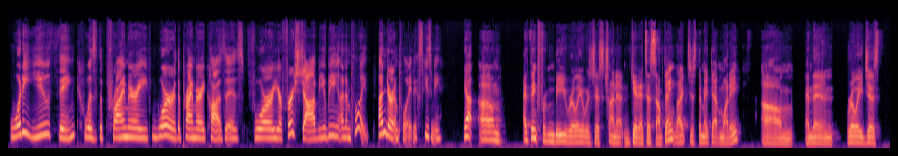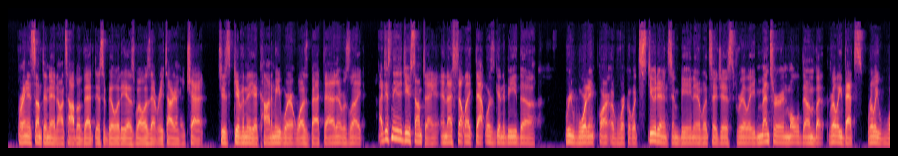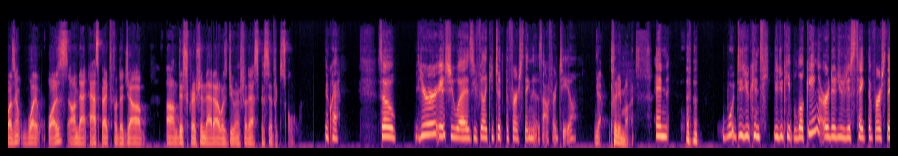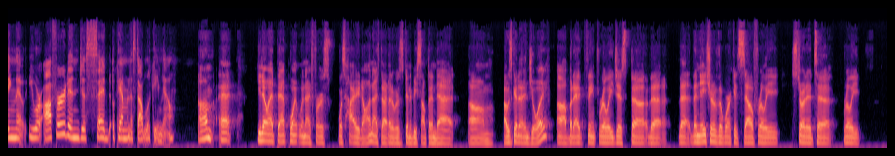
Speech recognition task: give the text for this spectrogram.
what do you think was the primary were the primary causes for your first job you being unemployed underemployed excuse me Yeah. Um, I think for me, really, it was just trying to get into something, right? Just to make that money. Um, and then really just bringing something in on top of that disability as well as that retirement check. Just given the economy where it was back then, it was like, I just need to do something. And I felt like that was going to be the rewarding part of working with students and being able to just really mentor and mold them. But really, that's really wasn't what it was on that aspect for the job um, description that I was doing for that specific school. okay so your issue was you feel like you took the first thing that was offered to you Yeah, pretty much. and w- did you con- did you keep looking or did you just take the first thing that you were offered and just said okay i'm going to stop looking now Um, at you know, at that point when I first was hired on, I thought it was going to be something that um I was going to enjoy. Uh, but I think really just the the the the nature of the work itself really started to really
